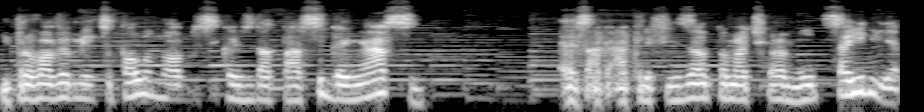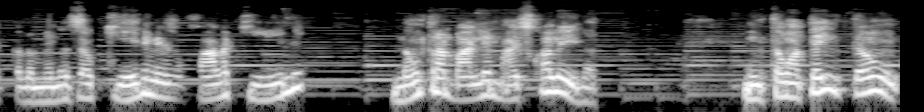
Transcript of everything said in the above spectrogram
e provavelmente se o Paulo Nobre se candidatasse e ganhasse, essa, a Crefisa automaticamente sairia. Pelo menos é o que ele mesmo fala, que ele não trabalha mais com a Leila. Então, até então,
